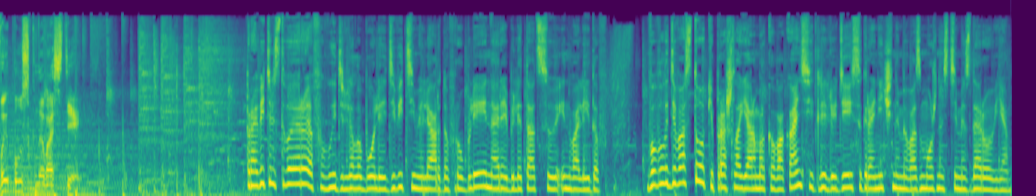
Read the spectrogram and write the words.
Выпуск новостей. Правительство РФ выделило более 9 миллиардов рублей на реабилитацию инвалидов. Во Владивостоке прошла ярмарка вакансий для людей с ограниченными возможностями здоровья.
